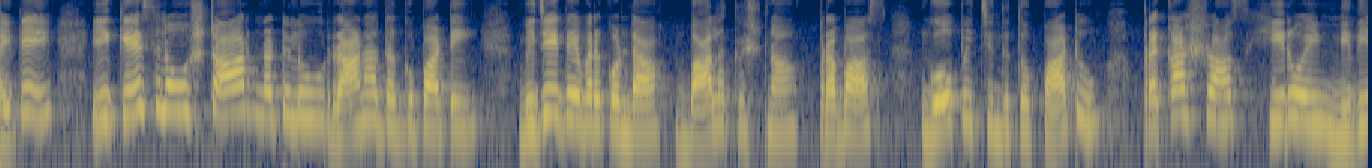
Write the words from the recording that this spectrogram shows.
అయితే ఈ కేసులో స్టార్ నటులు రాణా దగ్గుపాటి విజయ్ దేవరకొండ బాలకృష్ణ ప్రభాస్ గోపిచిందుతో పాటు ప్రకాష్ రాజ్ హీరోయిన్ నిధి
